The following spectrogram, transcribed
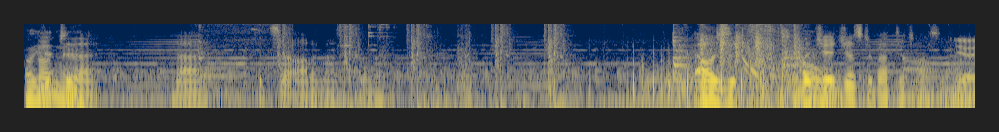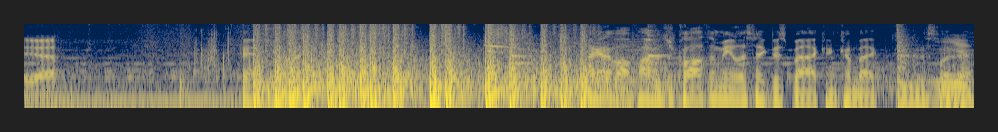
Oh, he's Go in up to there. that. Nah, it's an automatic one. I was legit Oh. just about to toss it. out. Yeah, yeah. Okay, you know what? I got about 500 cloth on me. Let's take this back and come back to this later.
